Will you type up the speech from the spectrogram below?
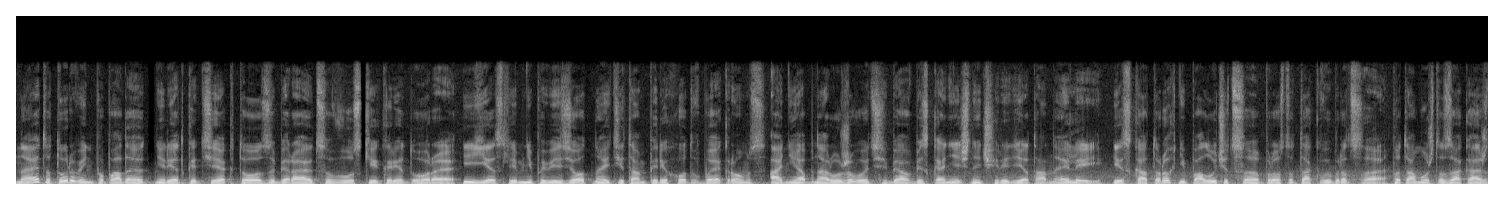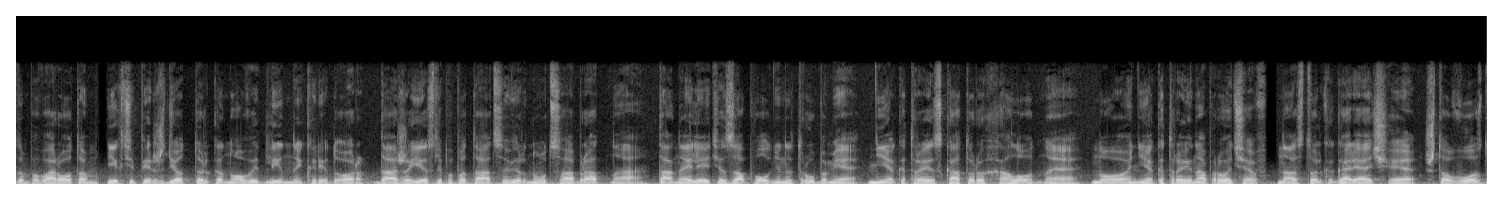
На этот уровень попадают нередко те, кто забираются в узкие коридоры, и если им не повезет найти там переход в Бэкрумс, они обнаруживают себя в бесконечной череде тоннелей, из которых не получится просто так выбраться, потому что за каждым поворотом их теперь ждет только новый длинный коридор, даже если попытаться вернуться обратно. Тоннели эти заполнены трубами, некоторые из которых холодные, но некоторые напротив, настолько горячие, что воздух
